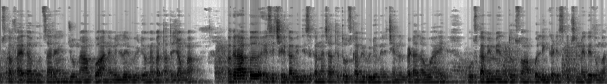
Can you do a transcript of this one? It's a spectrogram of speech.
उसका फ़ायदा बहुत सारे हैं, जो मैं आपको आने वाले वीडियो में बताते जाऊँगा। अगर आप ऐसे छिड़का विधि से करना चाहते हैं तो उसका भी वीडियो मेरे चैनल पर डाला हुआ है। उसका भी मैं दोस्तों आपको लिंक डिस्क्रिप्शन में दे दूँगा।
